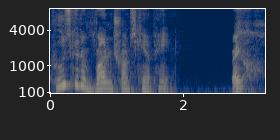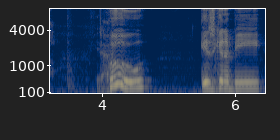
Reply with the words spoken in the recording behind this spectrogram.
Who's gonna run Trump's campaign? Right? Yeah. Who is gonna be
